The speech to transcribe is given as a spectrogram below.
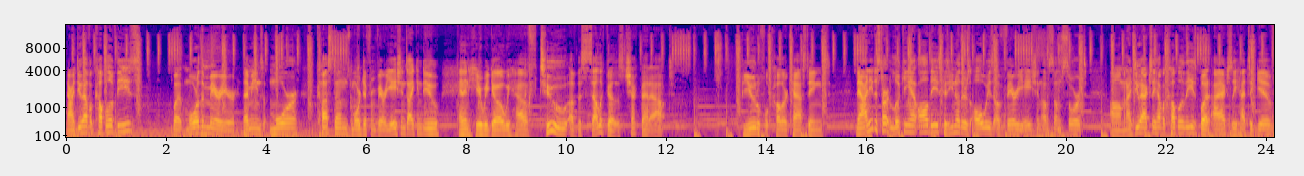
Now I do have a couple of these but more the merrier. That means more customs, more different variations I can do. And then here we go. We have two of the Celicas. Check that out. Beautiful color castings. Now I need to start looking at all these because you know there's always a variation of some sort. Um, and I do actually have a couple of these, but I actually had to give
